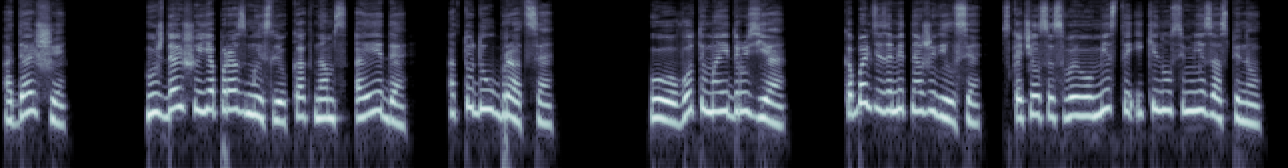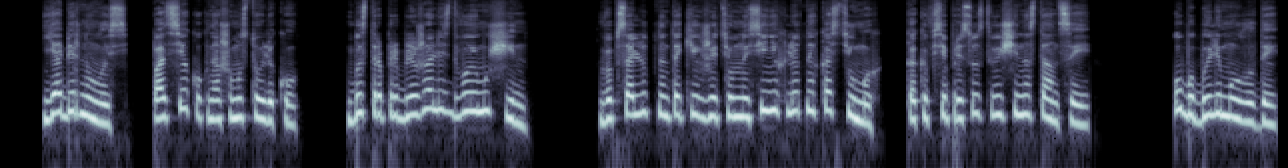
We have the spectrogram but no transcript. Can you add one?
А дальше Уж дальше я поразмыслю, как нам с Аэда оттуда убраться. О, вот и мои друзья. Кабальди заметно оживился, скачал со своего места и кинулся мне за спину. Я обернулась. По отсеку к нашему столику быстро приближались двое мужчин. В абсолютно таких же темно-синих летных костюмах, как и все присутствующие на станции. Оба были молоды.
